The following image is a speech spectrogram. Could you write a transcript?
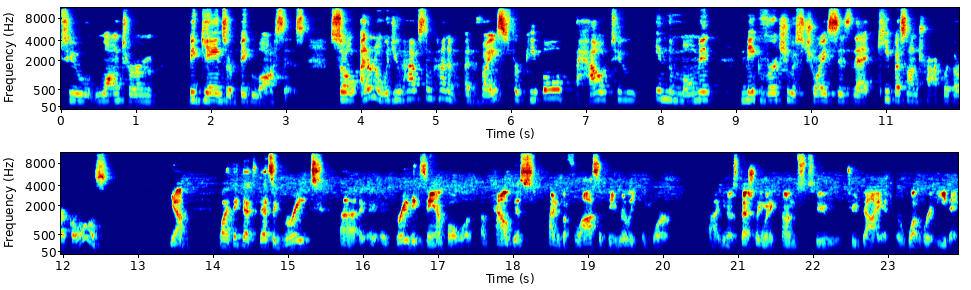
to long term big gains or big losses. So I don't know, would you have some kind of advice for people how to, in the moment, make virtuous choices that keep us on track with our goals? Yeah. Well, I think that's that's a great uh, a great example of, of how this kind of a philosophy really can work. Uh, you know, especially when it comes to to diet or what we're eating.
